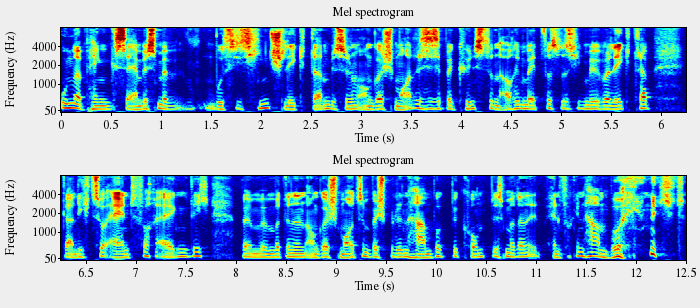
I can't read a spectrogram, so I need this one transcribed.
unabhängig sein müssen, wo sie sich hinschlägt dann mit so einem Engagement. Das ist ja bei Künstlern auch immer etwas, was ich mir überlegt habe, gar nicht so einfach eigentlich, weil wenn man dann ein Engagement zum Beispiel in Hamburg bekommt, ist man dann einfach in Hamburg. Nicht?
